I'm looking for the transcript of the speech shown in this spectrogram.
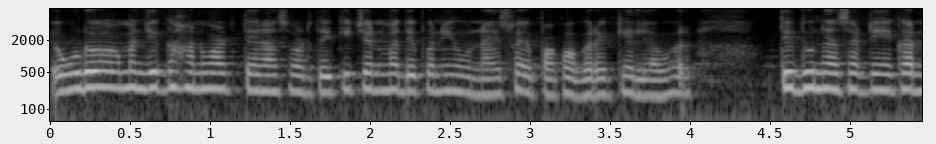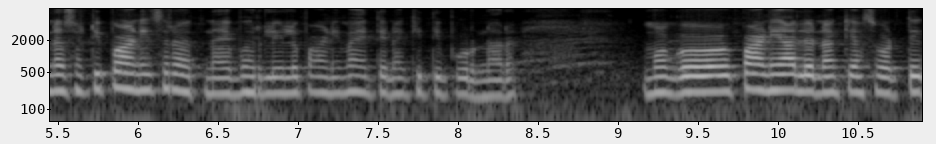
एवढं म्हणजे घाण वाटते ना असं वाटतं किचनमध्ये पण येऊ नये स्वयंपाक वगैरे केल्यावर. ते धुण्यासाठी हे करण्यासाठी पाणीच राहत नाही. भरलेलं पाणी माहिती ना किती पुरणार. मग पाणी आलं ना की असं वाटते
